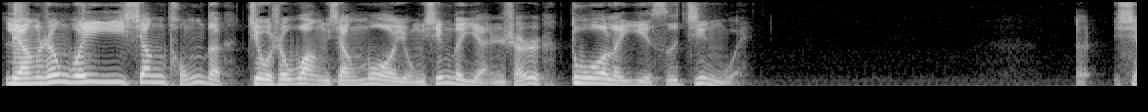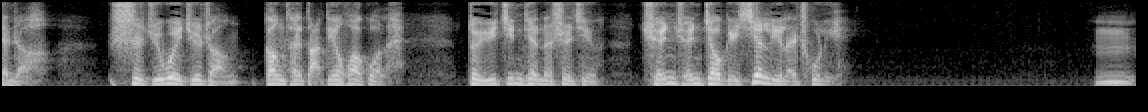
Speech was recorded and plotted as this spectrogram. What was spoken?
两人唯一相同的就是望向莫永兴的眼神多了一丝敬畏。呃，县长，市局魏局长刚才打电话过来，对于今天的事情，全权交给县里来处理。嗯，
